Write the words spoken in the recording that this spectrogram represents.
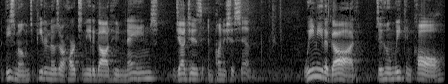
At these moments, Peter knows our hearts need a God who names, judges, and punishes sin. We need a God to whom we can call,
